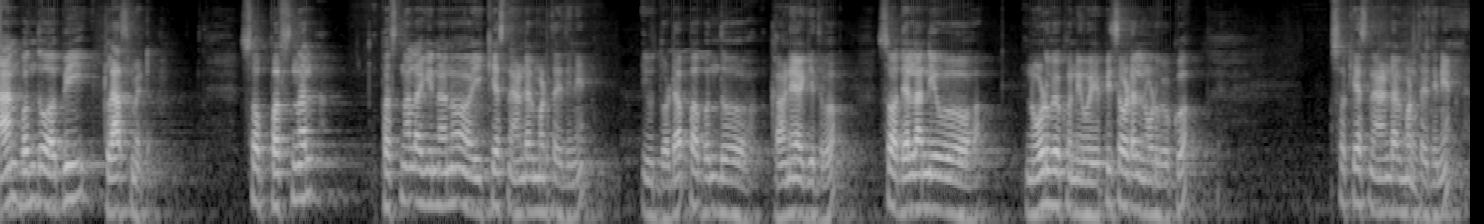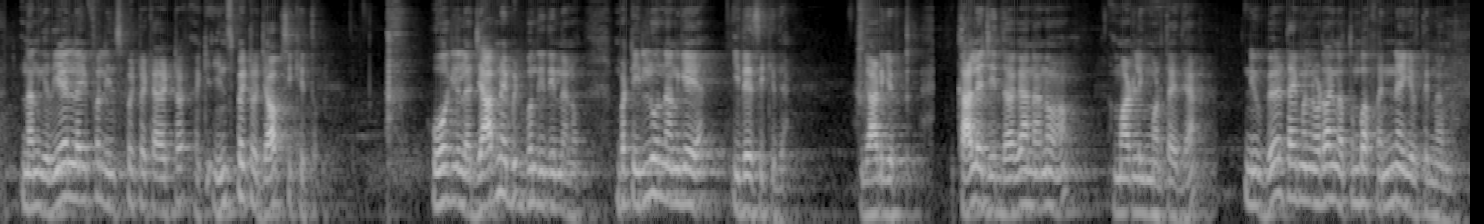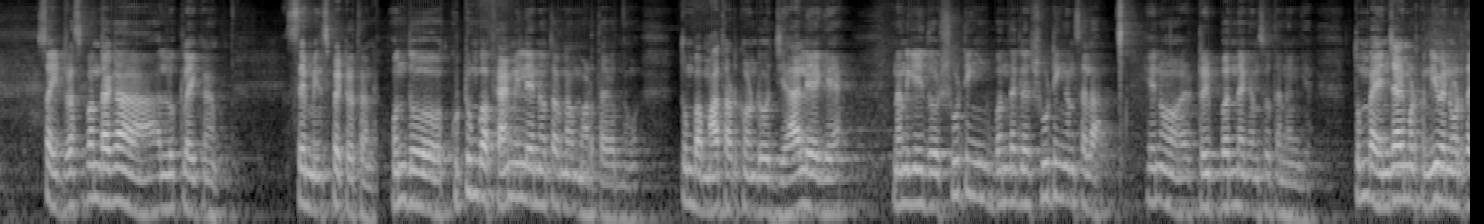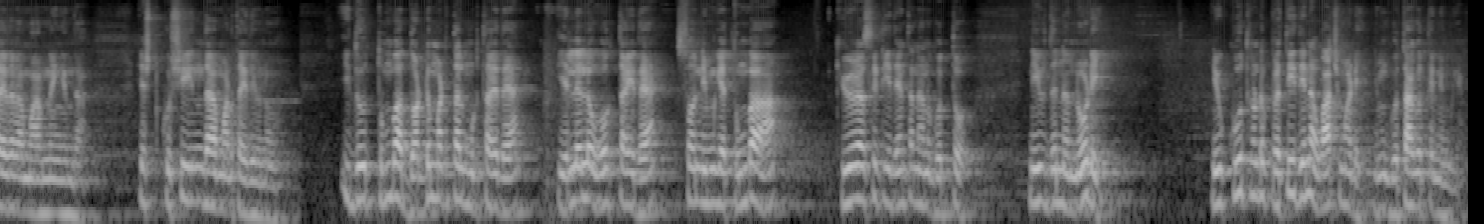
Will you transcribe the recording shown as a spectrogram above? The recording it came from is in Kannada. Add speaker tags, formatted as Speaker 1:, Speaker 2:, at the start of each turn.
Speaker 1: ನಾನು ಬಂದು ಅಭಿ ಕ್ಲಾಸ್ಮೇಟ್ ಸೊ ಪರ್ಸ್ನಲ್ ಪರ್ಸ್ನಲಾಗಿ ನಾನು ಈ ಕೇಸ್ನ ಹ್ಯಾಂಡಲ್ ಮಾಡ್ತಾಯಿದ್ದೀನಿ ಇವು ದೊಡ್ಡಪ್ಪ ಬಂದು ಕಾಣೆಯಾಗಿದ್ದವು ಸೊ ಅದೆಲ್ಲ ನೀವು ನೋಡಬೇಕು, ನೀವು ಎಪಿಸೋಡಲ್ಲಿ ನೋಡಬೇಕು. ಸೊ ಕೇಸ್ನ ಹ್ಯಾಂಡಲ್ ಮಾಡ್ತಾಯಿದ್ದೀನಿ ನನಗೆ ರಿಯಲ್ ಲೈಫಲ್ಲಿ ಇನ್ಸ್ಪೆಕ್ಟರ್ ಕ್ಯಾರೆಕ್ಟರ್ ಇನ್ಸ್ಪೆಕ್ಟರ್ ಜಾಬ್ ಸಿಕ್ಕಿತ್ತು. ಹೋಗಲಿಲ್ಲ ಜಾಬ್ನೇ ಬಿಟ್ಟು ಬಂದಿದ್ದೀನಿ ನಾನು. ಬಟ್ ಇಲ್ಲೂ ನನಗೆ ಇದೇ ಸಿಕ್ಕಿದೆ. ಗಾಡ್ ಗಿಫ್ಟ್ ಕಾಲೇಜ್ ಇದ್ದಾಗ ನಾನು ಮಾಡ್ಲಿಂಗ್ ಮಾಡ್ತಾಯಿದ್ದೆ ನೀವು ಬೇರೆ ಟೈಮಲ್ಲಿ ನೋಡಿದಾಗ ನಾನು ತುಂಬ ಫನ್ನಾಗಿರ್ತೀನಿ ನಾನು. ಸೊ ಈ ಡ್ರೆಸ್ ಬಂದಾಗ ಲುಕ್ ಲೈಕ್ ಸೇಮ್ ಇನ್ಸ್ಪೆಕ್ಟರ್ ತಾನೆ. ಒಂದು ಕುಟುಂಬ ಫ್ಯಾಮಿಲಿ ಅನ್ನೋ ಥರ ನಾವು ಮಾಡ್ತಾ ಇರೋದು ನಾವು. ತುಂಬ ಮಾತಾಡಿಕೊಂಡು, ಜಾಲಿಯಾಗೆ. ನನಗೆ ಇದು ಶೂಟಿಂಗ್ ಬಂದಾಗಲೇ ಶೂಟಿಂಗ್ ಅನ್ಸಲ್ಲ. ಏನೋ ಟ್ರಿಪ್ ಬಂದಾಗ ಅನಿಸುತ್ತೆ ನನಗೆ. ತುಂಬ ಎಂಜಾಯ್ ಮಾಡ್ಕೊಂಡು, ನೀವೇ ನೋಡ್ತಾ ಇದ್ದೀರ ಮಾರ್ನಿಂಗಿಂದ ಎಷ್ಟು ಖುಷಿಯಿಂದ ಮಾಡ್ತಾಯಿದ್ದೀವಿ ನಾವು. ಇದು ತುಂಬ ದೊಡ್ಡ ಮಟ್ಟದಲ್ಲಿ ಮುಟ್ತಾ ಇದೆ. ಎಲ್ಲೆಲ್ಲೋ ಹೋಗ್ತಾ ಇದೆ. ಸೊ ನಿಮಗೆ ತುಂಬ ಕ್ಯೂರಿಯಾಸಿಟಿ ಇದೆ ಅಂತ ನನಗೆ ಗೊತ್ತು. ನೀವು ಇದನ್ನು ನೋಡಿ, ನೀವು ಕೂತ್ಕೊಂಡು ಪ್ರತಿದಿನ ವಾಚ್ ಮಾಡಿ. ನಿಮ್ಗೆ ಗೊತ್ತಾಗುತ್ತೆ ನಿಮಗೆ.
